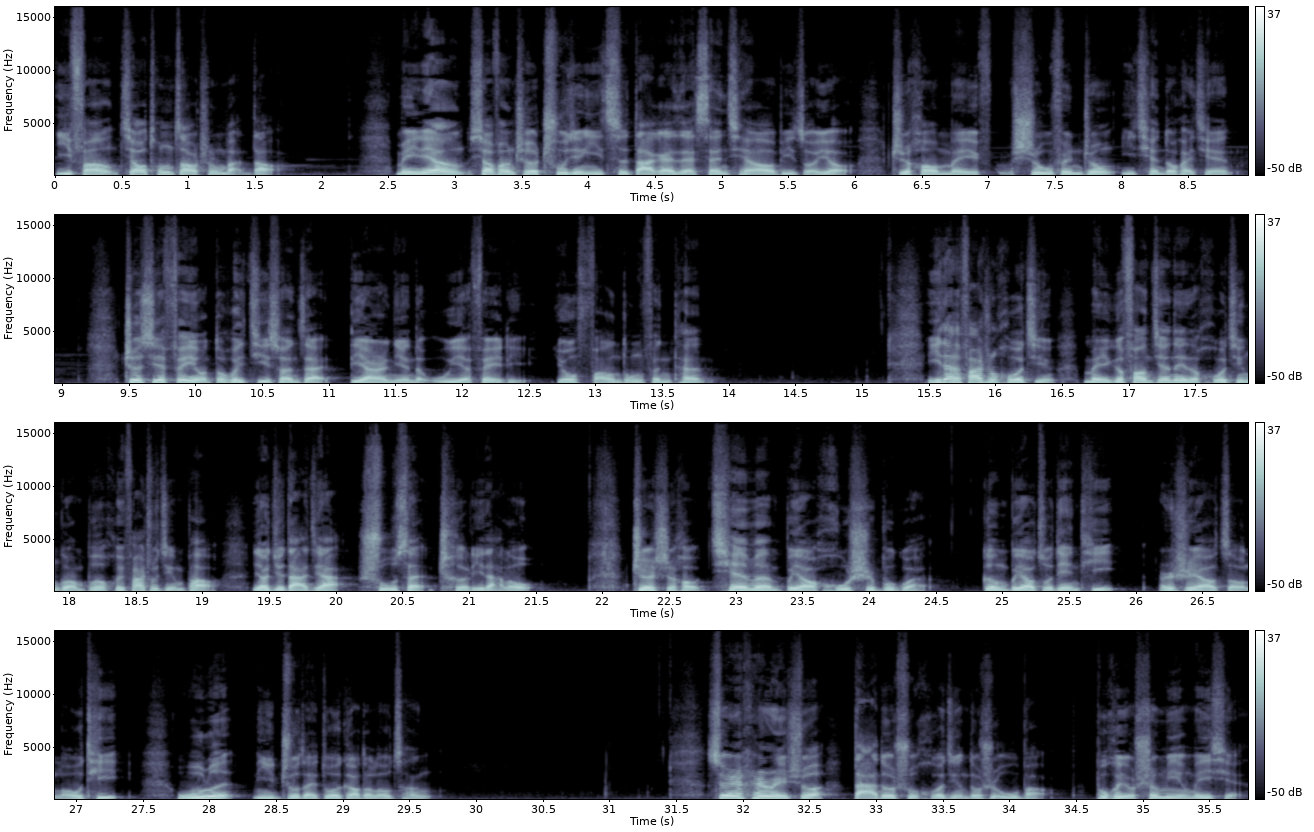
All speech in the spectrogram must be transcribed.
以防交通造成晚到。每辆消防车出警一次大概在三千澳币左右，之后每十五分钟一千多块钱，这些费用都会计算在第二年的物业费里，由房东分摊。一旦发生火警，每个房间内的火警广播会发出警报，要求大家疏散撤离大楼。这时候千万不要忽视不管，更不要坐电梯，而是要走楼梯，无论你住在多高的楼层。虽然 Henry 说大多数火警都是误报，不会有生命危险，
